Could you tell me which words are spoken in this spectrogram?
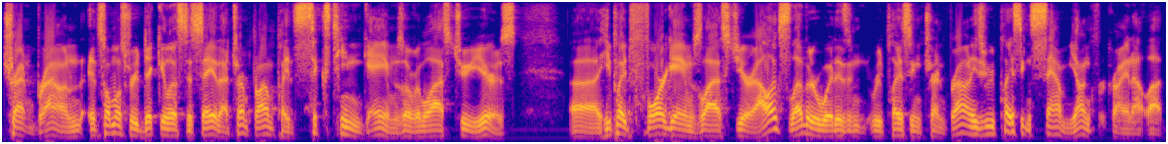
Trent Brown. It's almost ridiculous to say that. Trent Brown played 16 games over the last two years. Uh, he played four games last year. Alex Leatherwood isn't replacing Trent Brown; he's replacing Sam Young for crying out loud.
